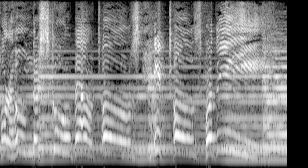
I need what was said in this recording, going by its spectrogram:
for whom the school bell tolls, it tolls for thee.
